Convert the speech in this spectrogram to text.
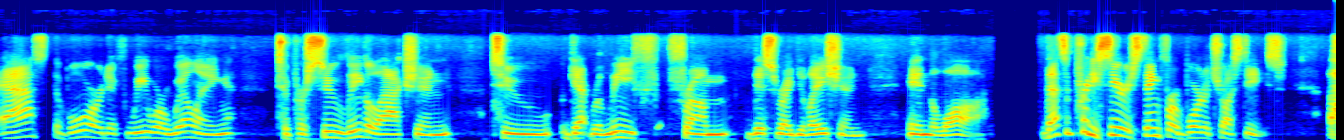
asked the board if we were willing to pursue legal action to get relief from this regulation in the law. That's a pretty serious thing for a Board of Trustees.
